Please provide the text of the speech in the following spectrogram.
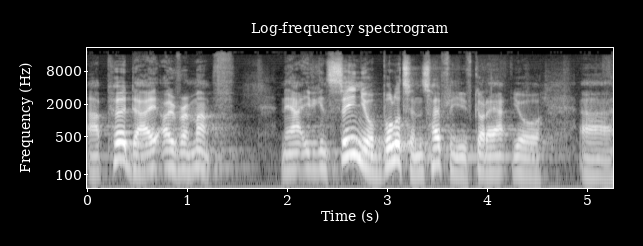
uh, per day over a month. Now, if you can see in your bulletins, hopefully you've got out your uh,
